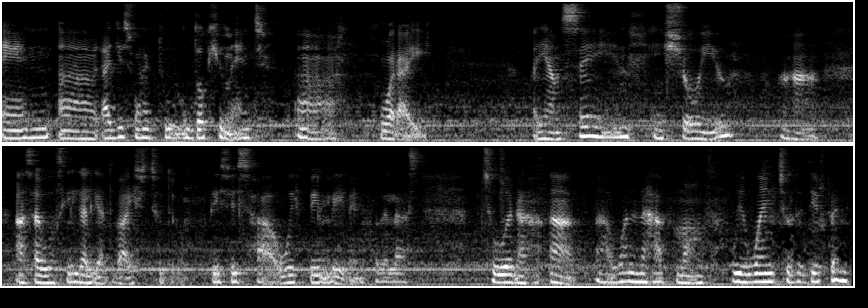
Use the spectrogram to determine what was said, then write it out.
and uh, I just wanted to document uh, what I I am saying and show you uh, as I was legally advised to do. This is how we've been living for the last two and a uh, uh, one and a half months, we went to the different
